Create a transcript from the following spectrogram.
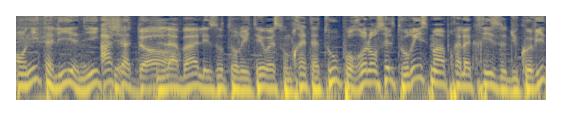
en Italie, Yannick. Ah, j'adore. Là-bas, les autorités ouais, sont prêtes à tout pour relancer le tourisme après la crise du Covid.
